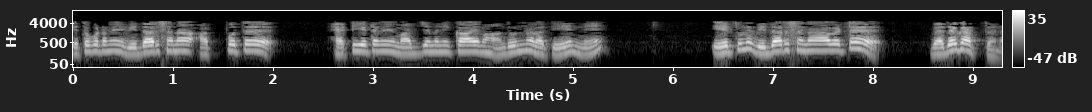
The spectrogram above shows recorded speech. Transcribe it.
එතකොට මේ විදර්ශනා අත්පොත හැටියට මේ මජ්ක්‍ධිම නිකායම හඳුන්වලා තියෙන්නේ ඒ තුල විදර්ශනාවට වැදගත් වෙන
